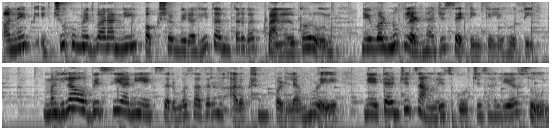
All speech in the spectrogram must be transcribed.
अनेक इच्छुक उमेदवारांनी पक्षविरहित अंतर्गत पॅनल करून निवडणूक लढण्याची सेटिंग केली होती. महिला ओबीसी आणि एक सर्वसाधारण आरक्षण पडल्यामुळे नेत्यांची चांगलीच गोची झाली असून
